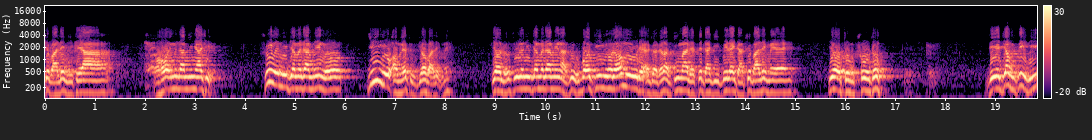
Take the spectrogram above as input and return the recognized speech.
ဖြစ်ပါလိမ့်မည်ခေယာမဟောအင်မတန်မြညာရှိသုလနီပြမတမင်းကိုကြီးညိုအောင်လည်းသူပြောပါလိမ့်မယ်ပြောလို့သုလနီပြမတမင်းကသူ့အပေါ်ကြီးညိုတော်မူတဲ့အတွက်ဒါတော့ကြီးမားတဲ့စစ်တကြီးပေးလိုက်တာဖြစ်ပါလိမ့်မယ်ပြောတုံဆိုတုံဒီအကြောင်းသိပြီ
